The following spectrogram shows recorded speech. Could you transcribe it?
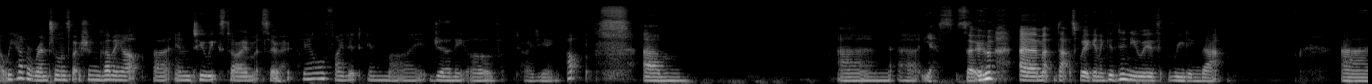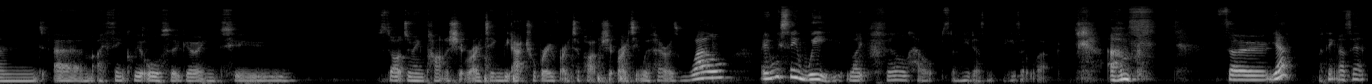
Uh, we have a rental inspection coming up uh, in two weeks' time, so hopefully I will find it in my journey of tidying up. Um, and uh, yes, so um, that's we're going to continue with reading that. And um, I think we're also going to start doing partnership writing, the actual Brave Writer partnership writing with her as well. I always say we, like Phil helps and he doesn't, he's at work. Um, so yeah, I think that's it.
